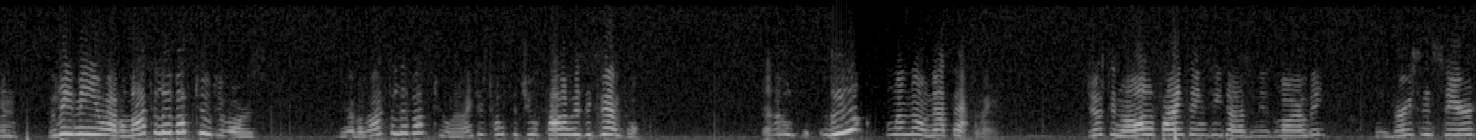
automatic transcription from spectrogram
And believe me, you have a lot to live up to, Dolores. You have a lot to live up to, and I just hope that you'll follow his example. Uh, well, no, not that way. Just in all the fine things he does in his loyalty. He's very sincere,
